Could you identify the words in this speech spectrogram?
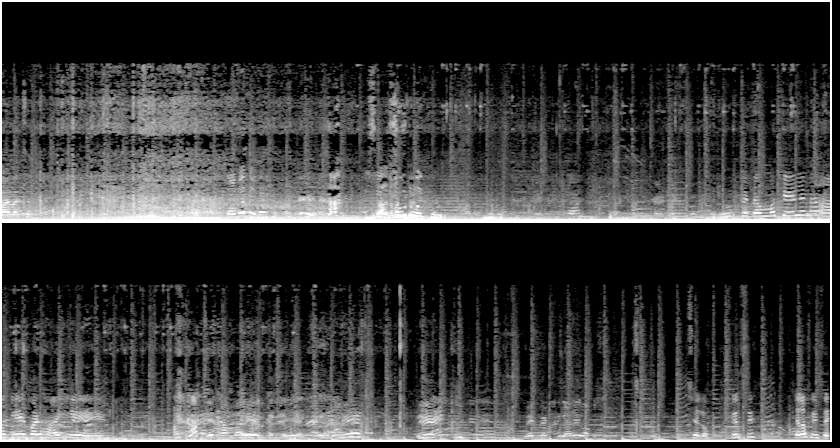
बाय बाय चलो। तोबा तोबा। शूट मत करो। धूप कदम अकेले ना आगे बढ़ाइए। चलो फिर से। चलो फिर से।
